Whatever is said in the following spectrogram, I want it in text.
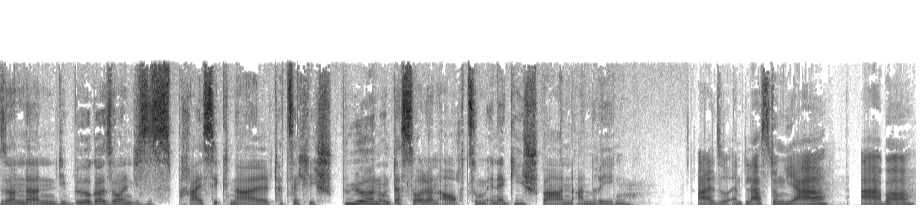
sondern die Bürger sollen dieses Preissignal tatsächlich spüren und das soll dann auch zum Energiesparen anregen. Also Entlastung ja, aber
